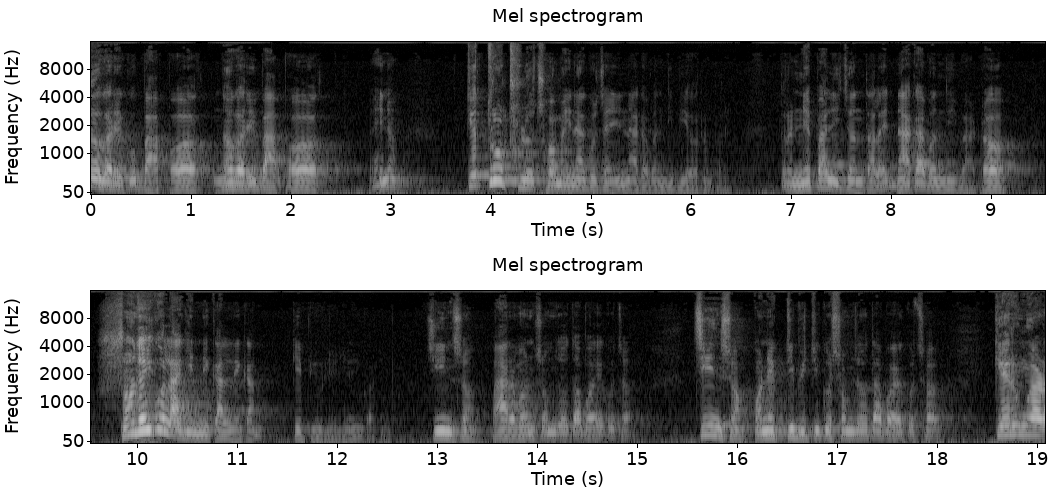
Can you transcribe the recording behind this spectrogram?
नगरेको बापत नगरे बापत होइन त्यत्रो ठुलो छ महिनाको चाहिँ नाकाबन्दी बिहोर्नु पऱ्यो तर नेपाली जनतालाई नाकाबन्दीबाट सधैँको लागि निकाल्ने काम केपी ओलीले नै गर्नु चिनसँग पारवन सम्झौता भएको छ चिनसँग कनेक्टिभिटीको सम्झौता भएको छ केरुङबाट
